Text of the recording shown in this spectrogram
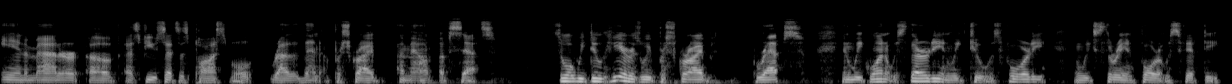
in a matter of as few sets as possible rather than a prescribed amount of sets. So what we do here is we prescribe reps. In week one, it was 30. In week two, it was 40. In weeks three and four, it was 50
